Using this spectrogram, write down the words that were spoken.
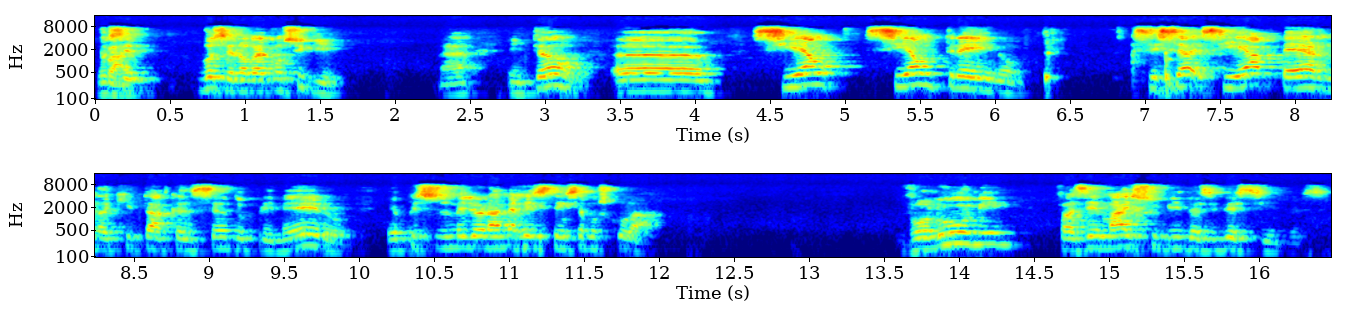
Você, claro. você não vai conseguir. Né? Então, uh, se, é, se é um treino, se, se é a perna que está cansando primeiro, eu preciso melhorar minha resistência muscular. Volume, fazer mais subidas e descidas.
